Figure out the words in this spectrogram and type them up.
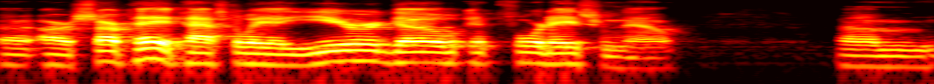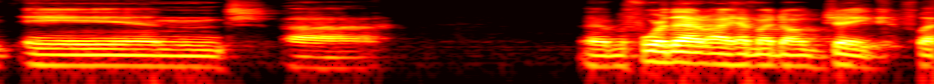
our Sharpei passed away a year ago, four days from now, um, and uh, uh, before that, I had my dog Jake. Uh,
